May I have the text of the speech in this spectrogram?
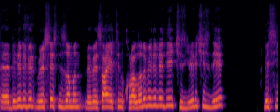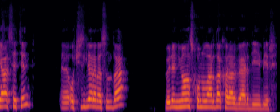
e, belirli bir müesses nizamın ve vesayetin kuralları belirlediği, çizgileri çizdiği ve siyasetin e, o çizgiler arasında böyle nüans konularda karar verdiği bir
